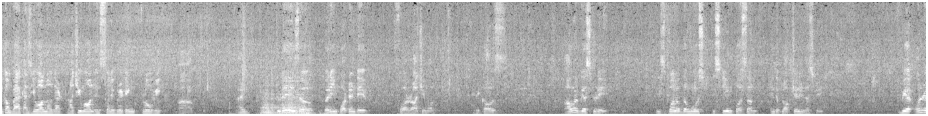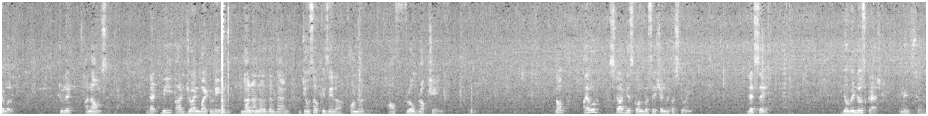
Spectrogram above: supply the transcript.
welcome back. As you all know that Ranchi Mall is celebrating FLO Week. Uh, and today is a very important day for Ranchi Mall because our guest today is one of the most esteemed person in the blockchain industry. We are honorable to let announce that we are joined by today none other than Joseph Fiscella, founder of FLO Blockchain. Now, I would start this conversation with a story. Let's say your Windows crashed Please join.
